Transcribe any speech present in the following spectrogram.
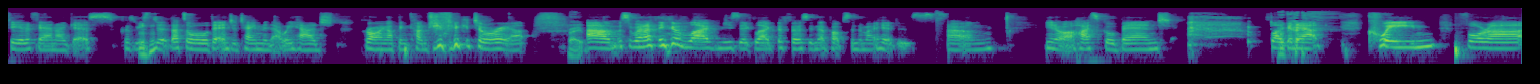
theatre fan, I guess, because we used to, that's all the entertainment that we had growing up in country Victoria. Right. Um, so when I think of live music, like the first thing that pops into my head is um, you know, a high school band plugging Okay. out Queen for uh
